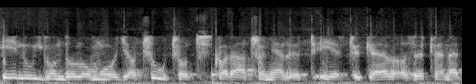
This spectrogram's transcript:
Én úgy gondolom, hogy a csúcsot karácsony előtt értük el az 50.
